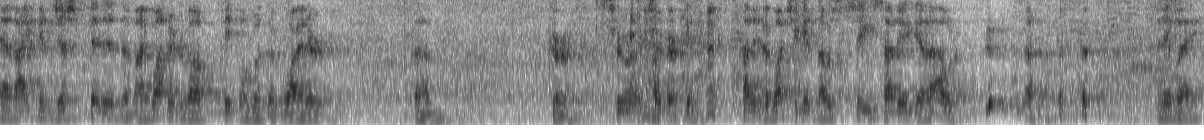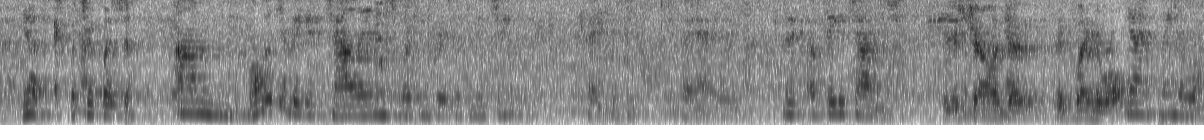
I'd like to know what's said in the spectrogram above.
And I can just fit in them. I wondered about people with a wider um, girth. Sure, sure. how do Once you get in those seats, how do you get out? Anyway, yes, what's your question? Um, what was your biggest challenge working for Sesame Street? If I, this is, if I, uh, the biggest challenge? Biggest challenge uh, in playing the role? Yeah, I'm playing the role.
